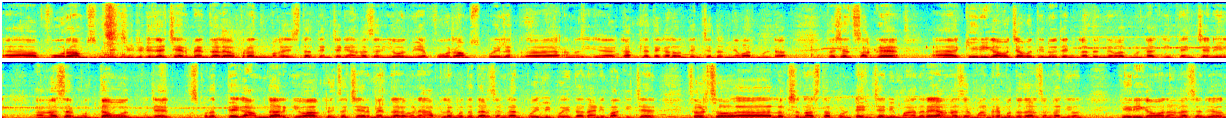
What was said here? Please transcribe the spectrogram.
फोर आर्म्स म्हणजे जी टी डीचे चेअरमॅन जाल्या उपरांत म्हाका दिसता तेंच्यांनी हांगासर येवन हे फोर आर्म्स पयले हांगा घातले तेका लागून तेंचे धन्यवाद म्हणटा तशेंच सगळे केरी गांवच्या वतीनूय तेंकां धन्यवाद म्हणटा की तेंच्यांनी हांगासर मुद्दामून म्हणजे प्रत्येक आमदार किंवा खंयचो चेअरमॅन जालो खंय आपल्या मतदारसंघात पयलीं पळयतात आनी बाकीचे चडसो लक्ष नासता पूण तेंच्यांनी मांद्रे हांगासर मांद्रे मतदारसंघात येवन केरी गांवान हांगासर येवन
